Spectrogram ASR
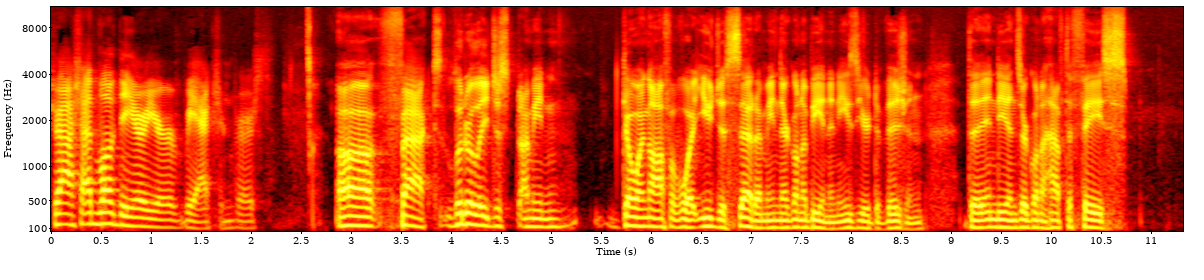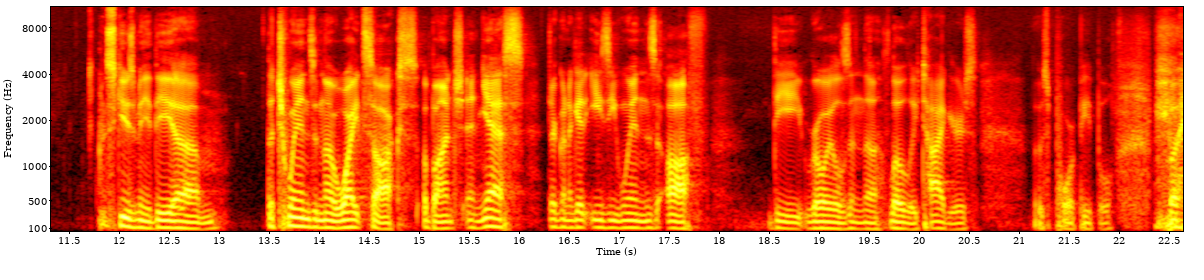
Josh, I'd love to hear your reaction first. Uh, fact. Literally, just I mean, going off of what you just said, I mean, they're going to be in an easier division. The Indians are going to have to face, excuse me, the um, the Twins and the White Sox a bunch, and yes, they're going to get easy wins off the Royals and the lowly Tigers. Those poor people, but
